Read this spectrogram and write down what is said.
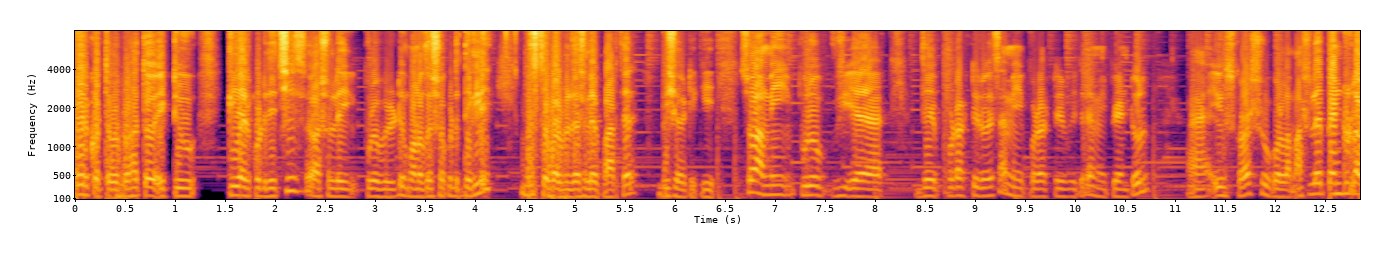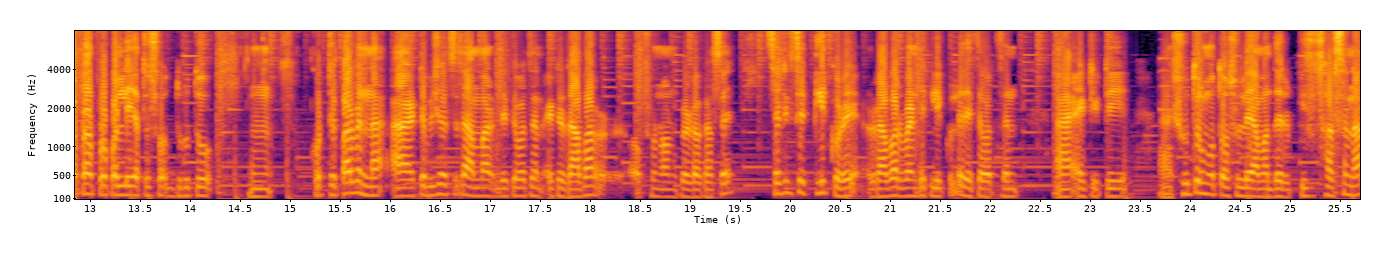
বের করতে পারবে। হয়তো একটু ক্লিয়ার করে দিচ্ছি সো আসলে এই পুরো ভিডিওটি মনোযোগ সহকারে দেখলে বুঝতে পারবেন আসলে পার্থের বিষয়টি কি। সো আমি পুরো যে প্রোডাক্টটি রয়েছে, আমি এই প্রোডাক্টের ভিতরে আমি পেন টুল ইউজ করা শুরু করলাম। আসলে পেন টুল আপনার প্রপারলি এত দ্রুত করতে পারবেন না। আর একটা বিষয় হচ্ছে যে আমার দেখতে পাচ্ছেন একটা রাবার অপশন অন করে রাখা আছে। সেটিংসে ক্লিক করে রাবার ব্যান্ডে ক্লিক করলে দেখতে পাচ্ছেন একটি একটি সুতোর মতো আসলে আমাদের পিছু ছাড়ছে না।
